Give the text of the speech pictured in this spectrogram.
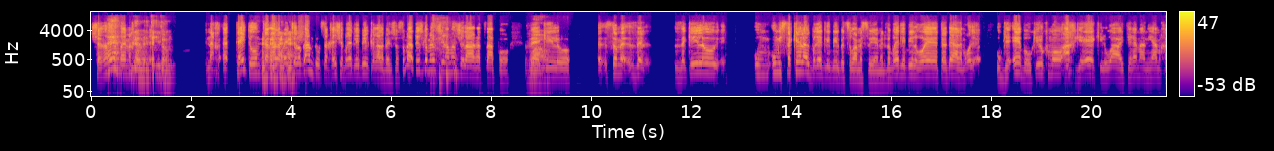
שנה, אה, שנתיים אחרי... גם טייטום. אה, טייטום קרא לבן שלו גם דוס, אחרי שברדלי ביל קרא לבן שלו. זאת אומרת, יש גם איזושהי רמה של הערצה פה, וכאילו, זאת אומרת, זה, זה כאילו, הוא, הוא מסתכל על ברדלי ביל בצורה מסוימת, וברדלי ביל רואה, אתה יודע, למרות, הוא גאה בו, הוא כאילו כמו אח גאה, כאילו וואי, תראה מה נהיה ממך.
